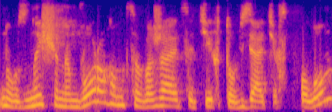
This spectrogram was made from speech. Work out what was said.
ну знищеним ворогом це вважається ті, хто взяті в полон.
